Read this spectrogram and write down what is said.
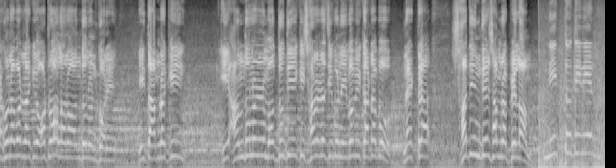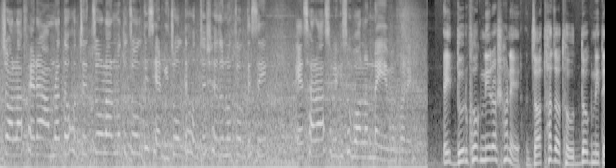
এখন আবার নাকি অটোওয়ালারও আন্দোলন করে। এই তো আমরা কি এই আন্দোলনের মধ্য দিয়ে কি সারাটা জীবন এইভাবেই কাটাবো? না একটা স্বাধীন দেশ আমরা পেলাম। নিত্যদিনের চলাফেরা আমরা তো হচ্ছে চলার মতো চলতেছি আর কি চলতে হচ্ছে সেজন্য চলতেছি। এছাড়া আসলে কিছু বলার নাই এ ব্যাপারে। এই দুর্ভোগ নিরসনে যথাযথ উদ্যোগ নিতে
